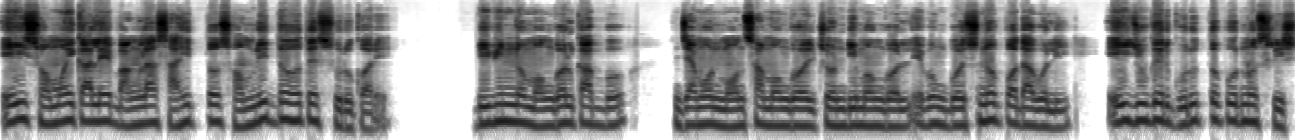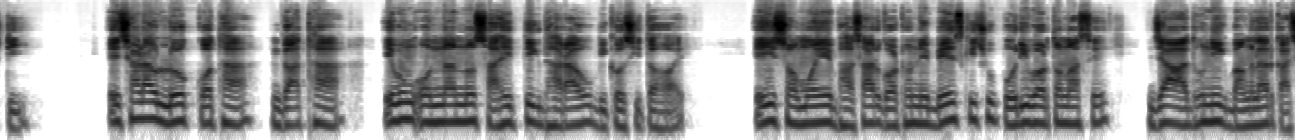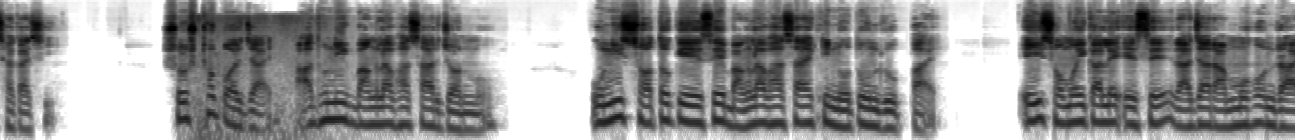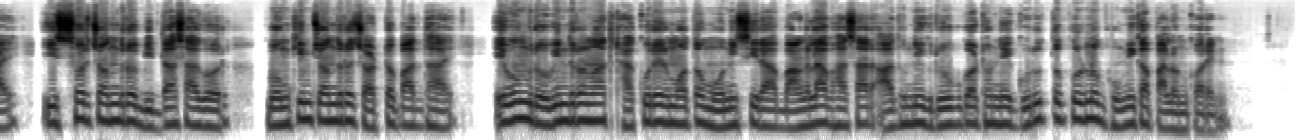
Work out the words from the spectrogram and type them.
এই সময়কালে বাংলা সাহিত্য সমৃদ্ধ হতে শুরু করে। বিভিন্ন মঙ্গল কাব্য, যেমন মনসামঙ্গল চণ্ডীমঙ্গল এবং বৈষ্ণব পদাবলী এই যুগের গুরুত্বপূর্ণ সৃষ্টি। এছাড়াও লোককথা, গাথা এবং অন্যান্য সাহিত্যিক ধারাও বিকশিত হয়। এই সময়ে ভাষার গঠনে বেশ কিছু পরিবর্তন আসে, যা আধুনিক বাংলার কাছাকাছি। ষষ্ঠ পর্যায়, আধুনিক বাংলা ভাষার জন্ম। উনিশ শতকে এসে বাংলা ভাষা একটি নতুন রূপ পায়। এই সময়কালে এসে রাজা রামমোহন রায়, ঈশ্বরচন্দ্র বিদ্যাসাগর, বঙ্কিমচন্দ্র চট্টোপাধ্যায় এবং রবীন্দ্রনাথ ঠাকুরের মতো মনীষীরা বাংলা ভাষার আধুনিক রূপ গঠনে গুরুত্বপূর্ণ ভূমিকা পালন করেন।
